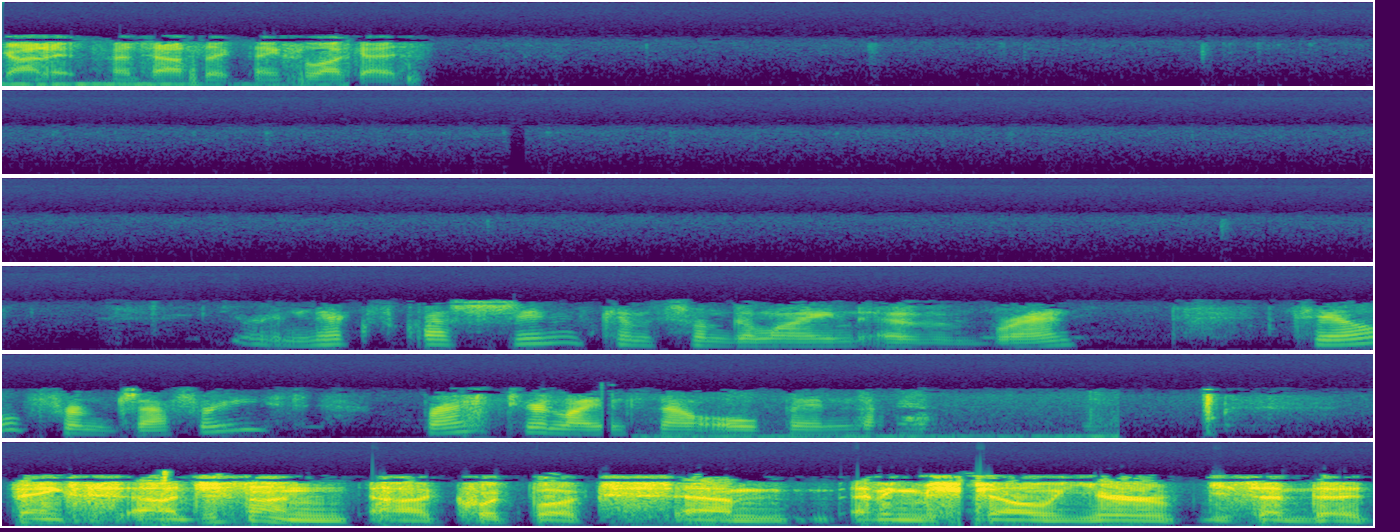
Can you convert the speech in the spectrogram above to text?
Got it. Fantastic. Thanks a lot, guys. Your next question comes from the line of Brent Thill from Jefferies. Brent, your line is now open. Thanks. Just on uh, QuickBooks, um, I think, Michelle, you said the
